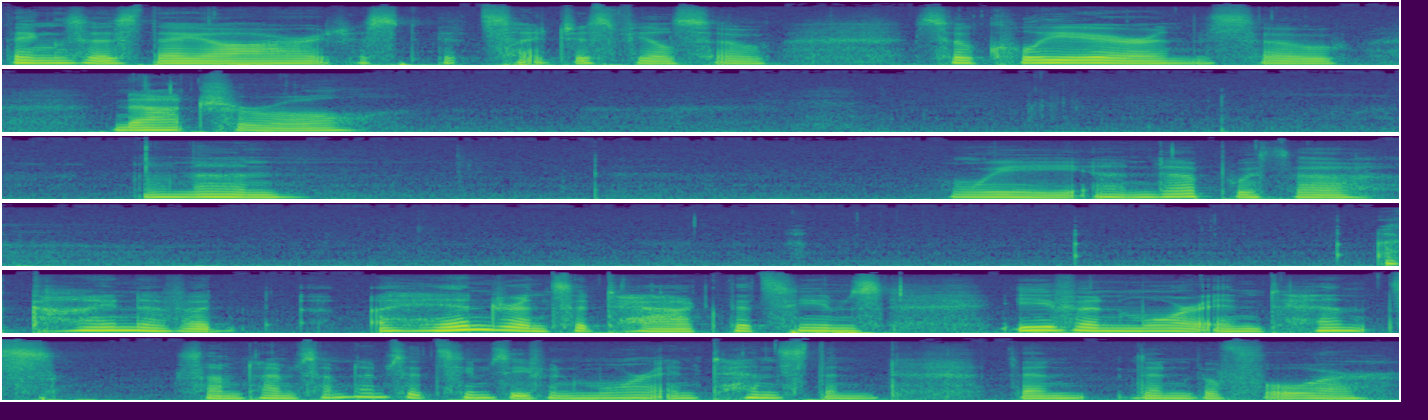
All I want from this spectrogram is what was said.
things as they are. It just it's I just feel so so clear and so natural. And then we end up with a a kind of a, a hindrance attack that seems even more intense sometimes. Sometimes it seems even more intense than than than before.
